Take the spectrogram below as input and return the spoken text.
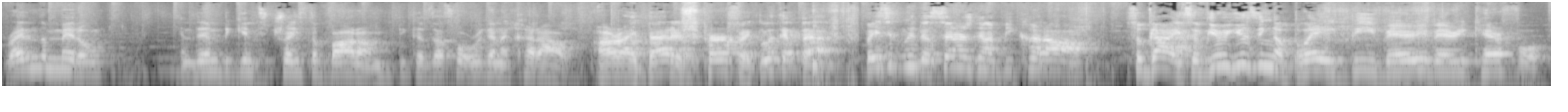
right in the middle and then begin to trace the bottom because that's what we're gonna cut out. All right, that is perfect. Look at that. Basically, the center is gonna be cut off. So guys, if you're using a blade, be very, very careful.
